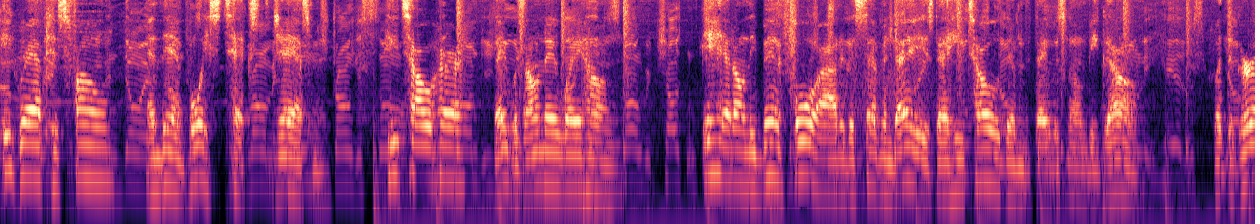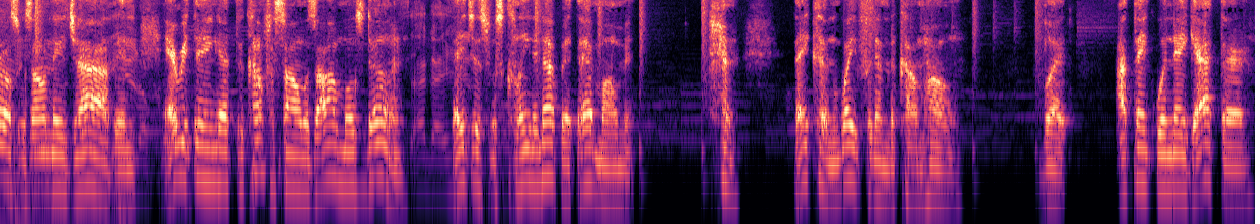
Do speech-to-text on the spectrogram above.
He grabbed his phone and then voice text Jasmine. He told her they was on their way home. It had only been four out of the seven days that he told them that they was gonna be gone. But the girls was on their job and everything at the comfort zone was almost done. They just was cleaning up at that moment. they couldn't wait for them to come home. But I think when they got there,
